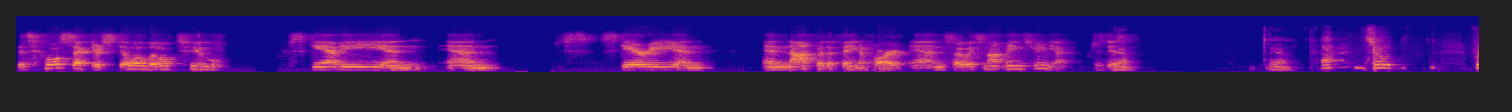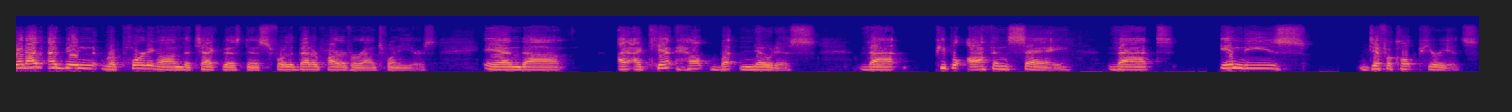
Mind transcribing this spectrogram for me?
this whole sector is still a little too scammy and, and scary and, and not for the faint of heart. And so it's not mainstream yet. Just isn't. Yeah. yeah. Uh, so, Fred, I've, I've been reporting on the tech business for the better part of around 20 years. And uh, I, I can't help but notice that people often say that in these difficult periods,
